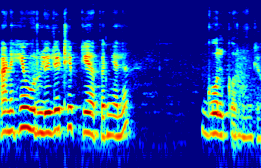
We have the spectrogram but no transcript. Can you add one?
आणि हे उरलेले ठिपके आपण याला गोल करून घेऊ.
